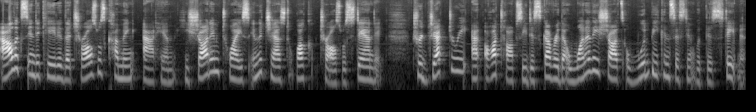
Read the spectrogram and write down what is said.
Alex indicated that Charles was coming at him. He shot him twice in the chest while Charles was standing. Trajectory at autopsy discovered that one of these shots would be consistent with this statement.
